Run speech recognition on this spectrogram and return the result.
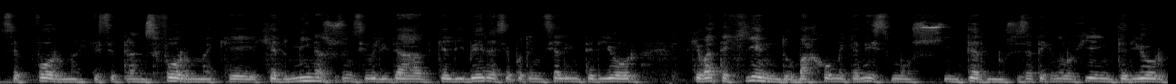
se forma, que se transforma, que germina su sensibilidad, que libera ese potencial interior, que va tejiendo bajo mecanismos internos, esa tecnología interior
